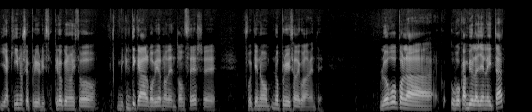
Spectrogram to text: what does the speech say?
Y aquí no se priorizó. Creo que no hizo mi crítica al gobierno de entonces eh, fue que no, no, priorizó adecuadamente. Luego hubo cambio en la Generalitat.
